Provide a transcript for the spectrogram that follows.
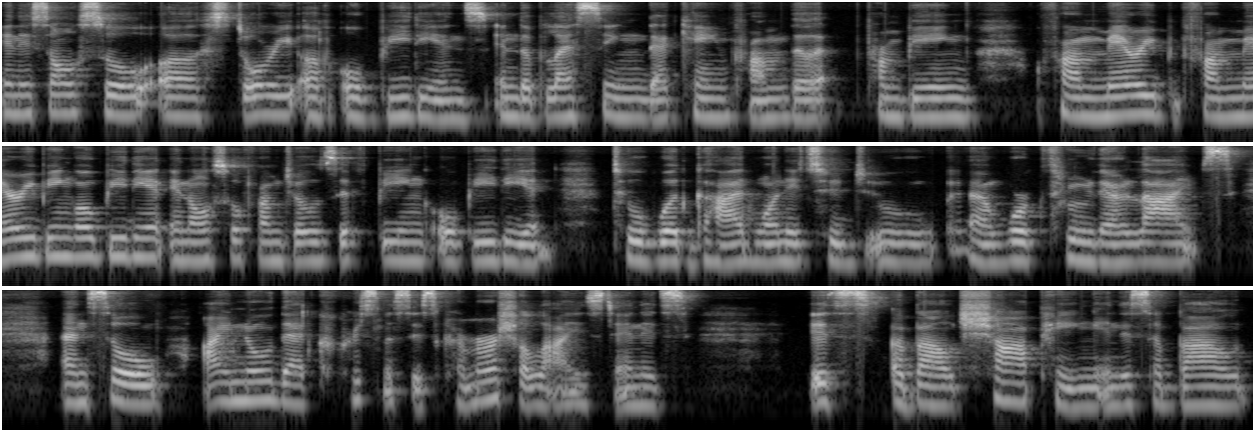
and it's also a story of obedience and the blessing that came from the from being from Mary from Mary being obedient and also from Joseph being obedient to what God wanted to do and uh, work through their lives. And so I know that Christmas is commercialized and it's it's about shopping and it's about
